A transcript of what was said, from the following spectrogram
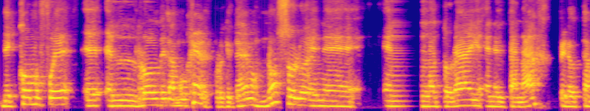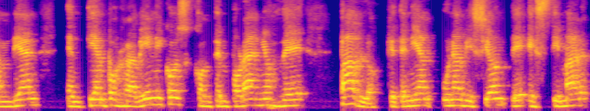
de cómo fue eh, el rol de la mujer, porque tenemos no solo en, eh, en la Torá y en el Tanaj, pero también en tiempos rabínicos contemporáneos de Pablo, que tenían una visión de estimar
